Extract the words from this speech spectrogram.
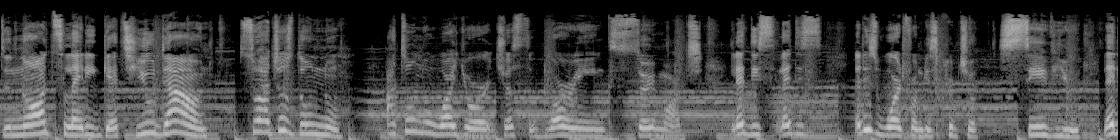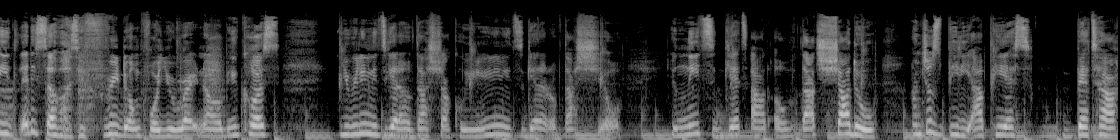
Do not let it get you down. So I just don't know I don't know why you're just worrying so much. Let this let this let this word from the scripture save you. Let it let it serve as a freedom for you right now because you really need to get out of that shackle. You really need to get out of that shell. You need to get out of that shadow and just be the happiest, better,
